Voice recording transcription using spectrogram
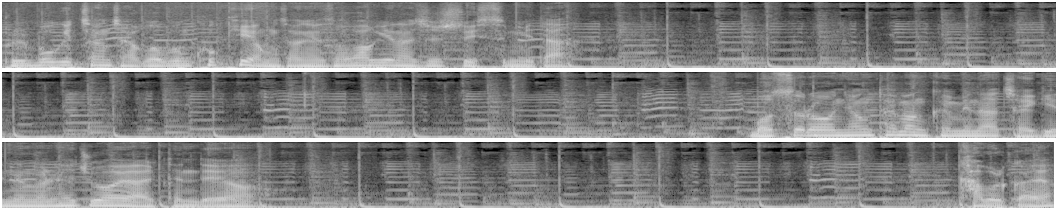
불보기창 작업은 쿠키 영상에서 확인하실 수 있습니다. 멋스러운 형태만큼이나 제 기능을 해주어야 할 텐데요. 가볼까요?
